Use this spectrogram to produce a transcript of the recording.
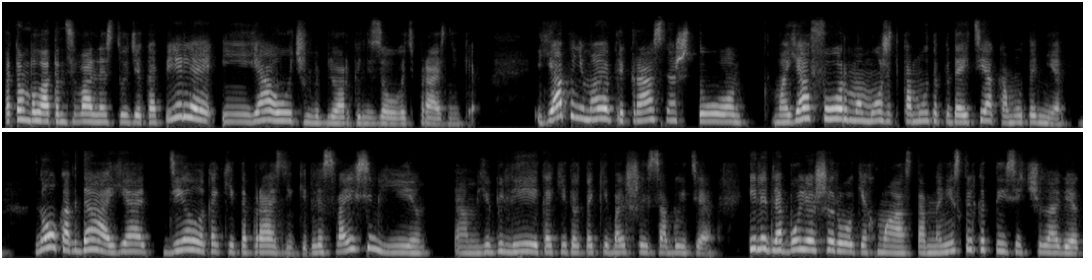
потом была танцевальная студия «Капелия», и я очень люблю организовывать праздники. Я понимаю прекрасно, что моя форма может кому-то подойти, а кому-то нет. Но когда я делала какие-то праздники для своей семьи, там, юбилеи, какие-то вот такие большие события, или для более широких масс, там, на несколько тысяч человек,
